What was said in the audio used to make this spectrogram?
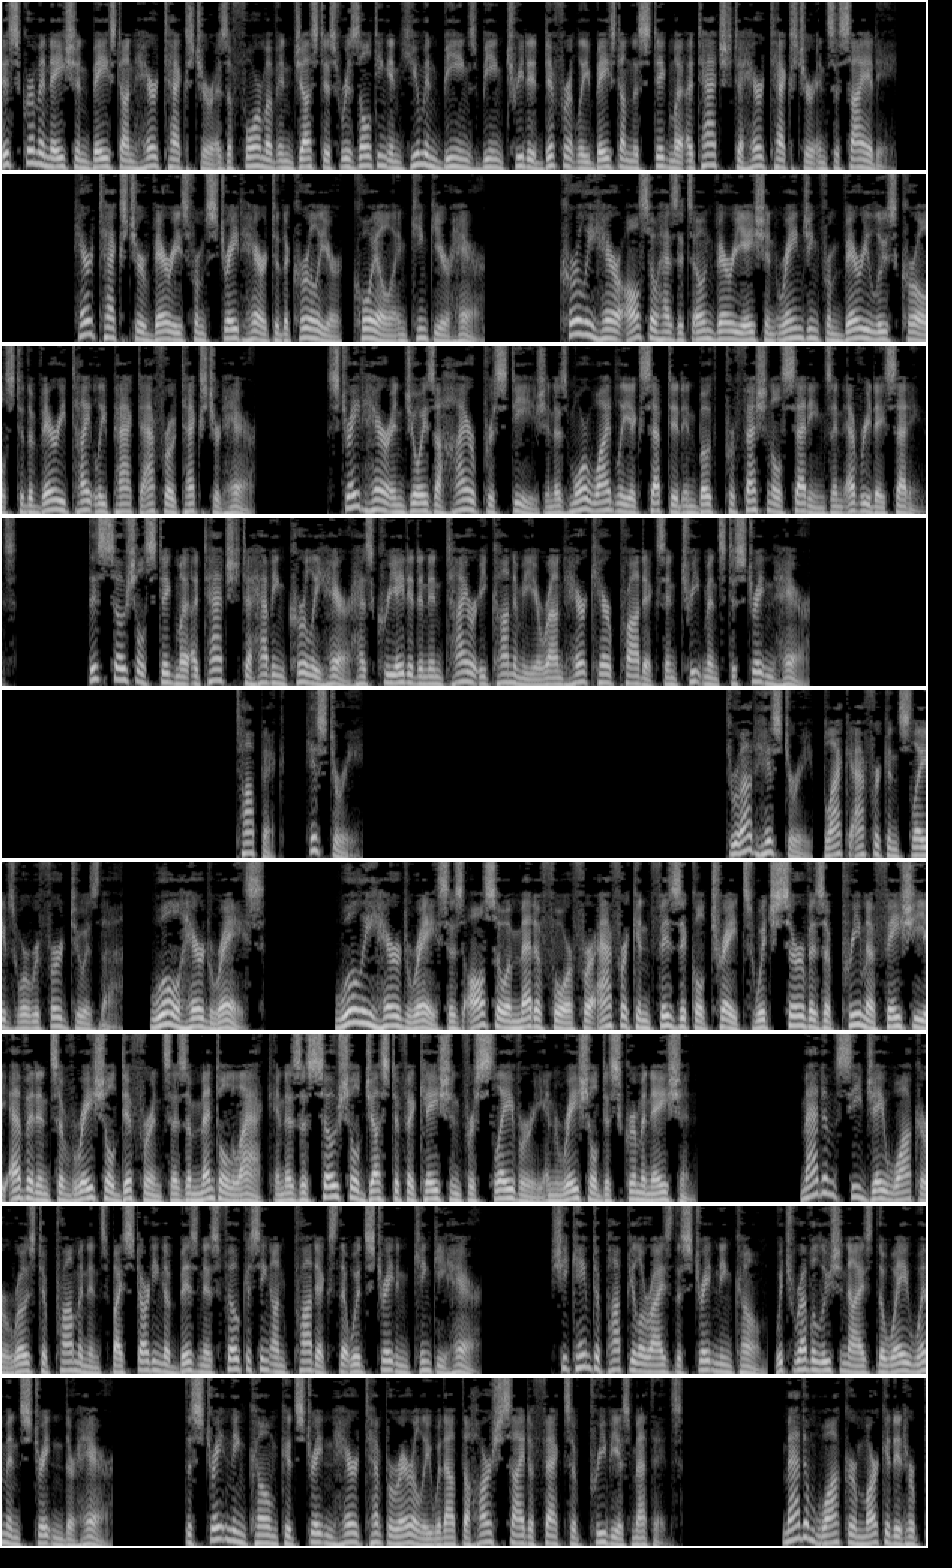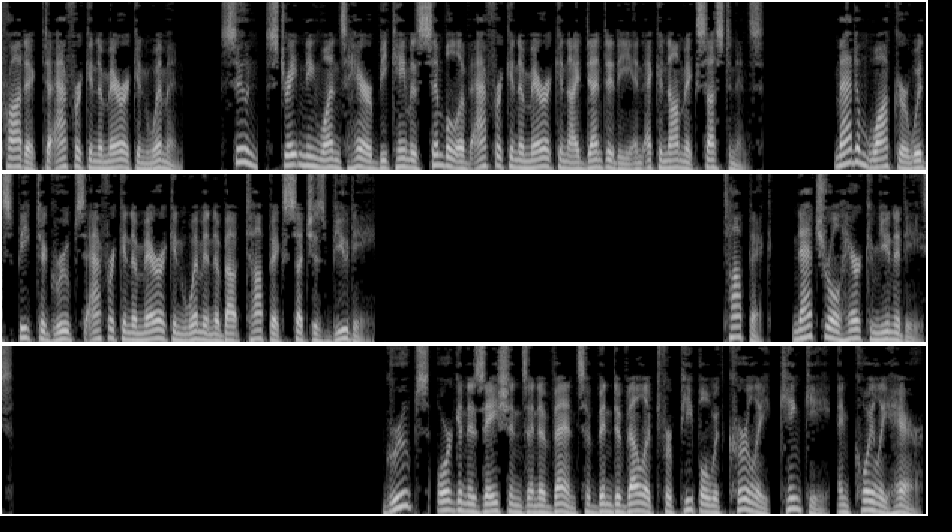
Discrimination based on hair texture is a form of injustice resulting in human beings being treated differently based on the stigma attached to hair texture in society. Hair texture varies from straight hair to the curlier, coil and kinkier hair. Curly hair also has its own variation ranging from very loose curls to the very tightly packed afro-textured hair. Straight hair enjoys a higher prestige and is more widely accepted in both professional settings and everyday settings. This social stigma attached to having curly hair has created an entire economy around hair care products and treatments to straighten hair. History Throughout history, black African slaves were referred to as the wool-haired race. Woolly-haired race is also a metaphor for African physical traits which serve as a prima facie evidence of racial difference as a mental lack and as a social justification for slavery and racial discrimination. Madam C. J. Walker rose to prominence by starting a business focusing on products that would straighten kinky hair. She came to popularize the straightening comb, which revolutionized the way women straightened their hair. The straightening comb could straighten hair temporarily without the harsh side effects of previous methods. Madam Walker marketed her product to African American women. Soon, straightening one's hair became a symbol of African American identity and economic sustenance. Madam Walker would speak to groups African American women about topics such as beauty. Natural hair communities Groups, organizations and events have been developed for people with curly, kinky, and coily hair.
